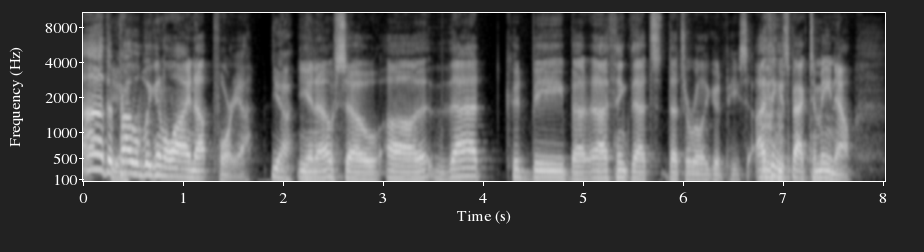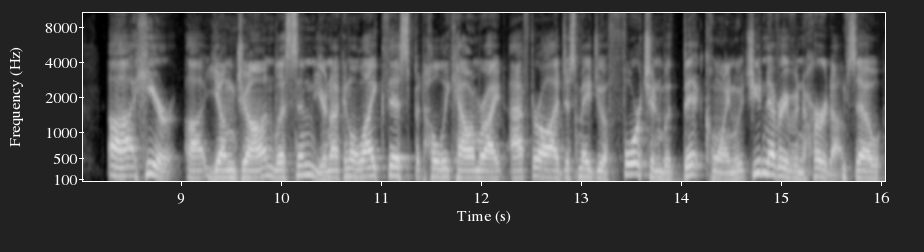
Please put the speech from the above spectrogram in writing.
Uh, they're probably going to line up for you yeah. you know so uh, that could be but i think that's that's a really good piece i think it's back to me now uh, here uh, young john listen you're not going to like this but holy cow i'm right after all i just made you a fortune with bitcoin which you'd never even heard of so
